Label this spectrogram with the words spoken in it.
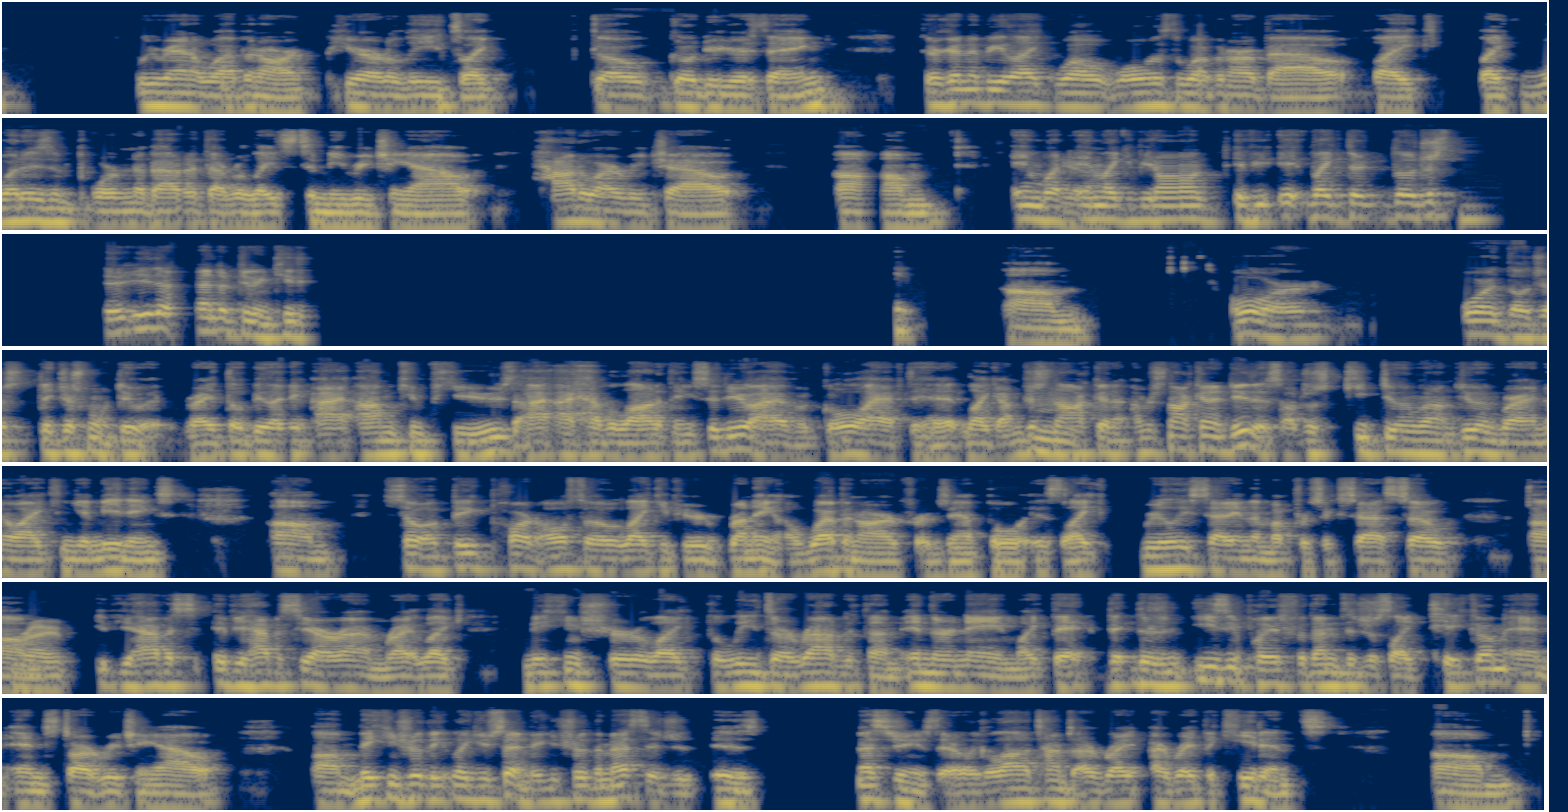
we ran a webinar, here are the leads, like go go do your thing. They're going to be like, well, what was the webinar about? Like like what is important about it that relates to me reaching out? How do I reach out? Um, and what Yeah. and like if you don't if you it, like they're, they'll just they either end up doing two um, or or they'll just they just won't do it right? They'll be like I, i'm confused. I, I have a lot of things to do. I have a goal i have to hit. Like i'm just Mhm. not gonna i'm just not gonna do this. I'll just keep doing what i'm doing where i know i can get meetings. Um, so a big part also like if you're running a webinar for example is like really setting them up for success. So um, Right. if you have a if you have a crm right like making sure like the leads are routed to them in their name like they, they- there's an easy place for them to just like take them and and start reaching out. Um, making sure that like you said making sure the message is messaging is there like a lot of times i write i write the cadence um,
